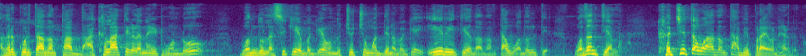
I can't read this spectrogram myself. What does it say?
ಅದರ ಕುರಿತಾದಂಥ ದಾಖಲಾತಿಗಳನ್ನು ಇಟ್ಕೊಂಡು ಒಂದು ಲಸಿಕೆಯ ಬಗ್ಗೆ, ಒಂದು ಚುಚ್ಚುಮದ್ದಿನ ಬಗ್ಗೆ ಈ ರೀತಿಯದಾದಂಥ ವದಂತಿ ವದಂತಿ ಅಲ್ಲ ಖಚಿತವಾದಂಥ ಅಭಿಪ್ರಾಯವನ್ನು ಹೇಳಬೇಕು.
